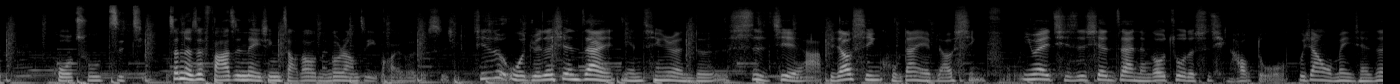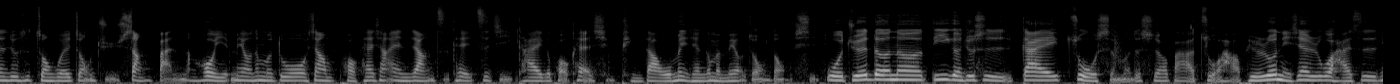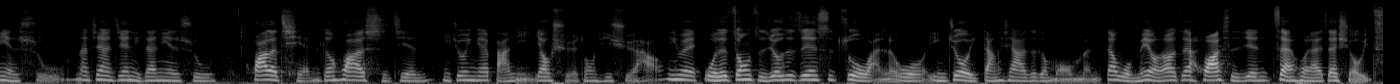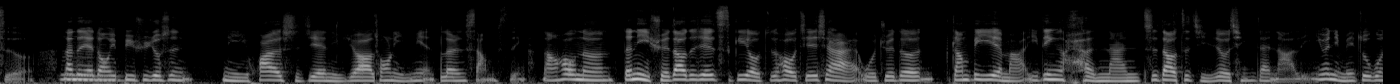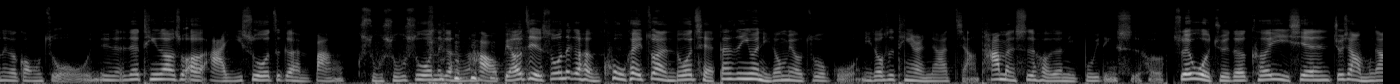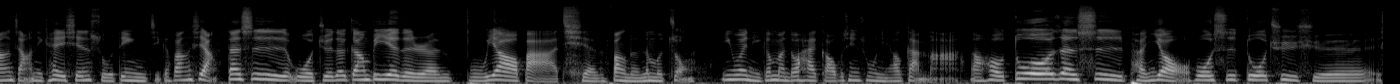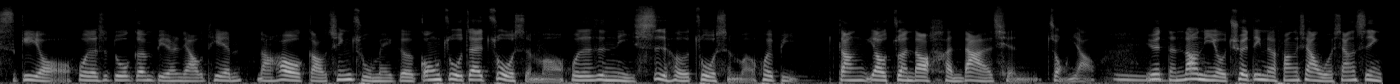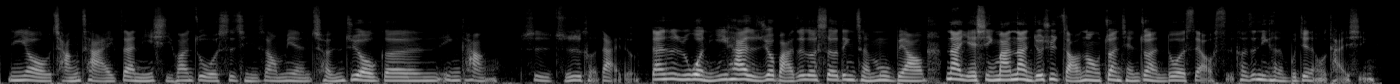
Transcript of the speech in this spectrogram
活出自己，真的是发自内心找到能够让自己快乐的事情。其实我觉得现在年轻人的世界啊，比较辛苦，但也比较幸福。因为其实现在能够做的事情好多，不像我们以前真的就是中规中矩上班，然后也没有那么多像 p o c a s t 像 a n 这样子可以自己开一个 podcast 频道。我们以前根本没有这种东西。我觉得呢，第一个就是该做什么的时候把它做好。比如说你现在如果还是念书，那既然今天你在念书。花了钱跟花了时间，你就应该把你要学的东西学好。因为我的宗旨就是这件事做完了，我 enjoy 当下这个 moment，但我没有要再花时间再回来再修一次了。那这些东西必须就是。你花了时间，你就要从里面 learn something。然后呢，等你学到这些 skill 之后，接下来我觉得刚毕业嘛，一定很难知道自己热情在哪里，因为你没做过那个工作。人家听到说，哦，阿姨说这个很棒，叔叔说那个很好，表姐说那个很酷，可以赚很多钱。但是因为你都没有做过，你都是听人家讲，他们适合的你不一定适合。所以我觉得可以先，就像我们刚刚讲，你可以先锁定几个方向。但是我觉得刚毕业的人。不要把钱放得那么重。因为你根本都还搞不清楚你要干嘛。然后多认识朋友，或是多去学 skill，或者是多跟别人聊天，然后搞清楚每个工作在做什么，或者是你适合做什么，会比刚要赚到很大的钱重要。嗯，因为等到你有确定的方向，我相信你有长才在你喜欢做的事情上面，成就跟 income。是指日可待的，但是如果你一开始就把这个设定成目标，那也行吧，那你就去找那种赚钱赚很多的 sales，可是你可能不见得会开心。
